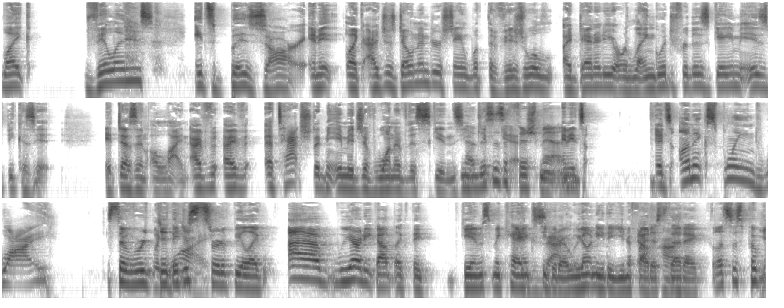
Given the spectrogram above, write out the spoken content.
like villains. It's bizarre. And it like I just don't understand what the visual identity or language for this game is because it it doesn't align. I've I've attached an image of one of the skins. you No, this is a fish man. and it's it's unexplained why. so we're, did they why? just sort of be like, ah, we already got like the game's mechanics. Exactly. We don't need a unified Uh-huh. aesthetic. Let's just put Yes.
